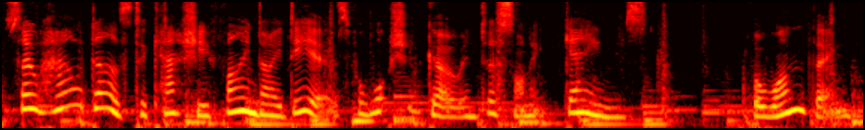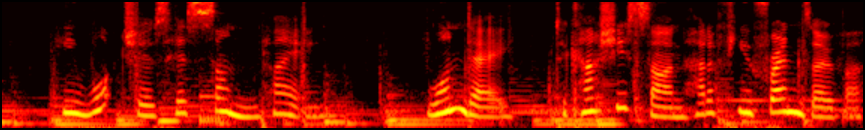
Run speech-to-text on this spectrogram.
So how does Takashi find ideas for what should go into Sonic games? For one thing, he watches his son playing. One day, Takashi's son had a few friends over,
